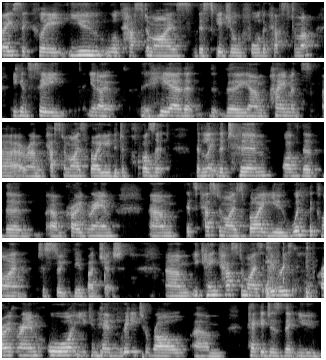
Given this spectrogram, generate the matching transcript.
basically you will customize the schedule for the customer. You can see, you know, here that the, the um, payments are um, customized by you, the deposit, the, the term of the, the um, program. Um, it's customized by you with the client to suit their budget. Um, you can customize every single program or you can have ready to roll um, packages that you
